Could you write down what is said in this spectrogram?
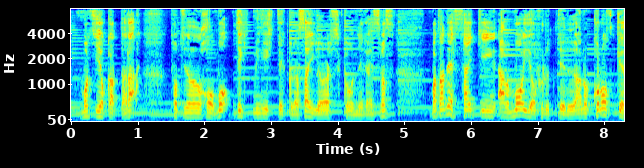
もしよかったら、そちらの方もぜひ見に来てください。よろしくお願いします。またね、最近、あの、猛威を振るっている、あの、コロスケ、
